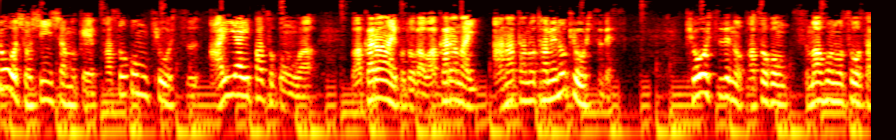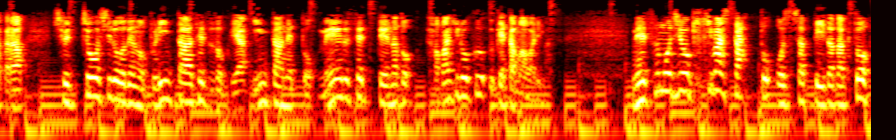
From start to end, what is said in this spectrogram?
超初心者向けパソコン教室 II パソコンは、わからないことがわからないあなたのための教室です。教室でのパソコン、スマホの操作から、出張指導でのプリンター接続やインターネット、メール設定など幅広く受けたまわります。熱文字を聞きましたとおっしゃっていただくと、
